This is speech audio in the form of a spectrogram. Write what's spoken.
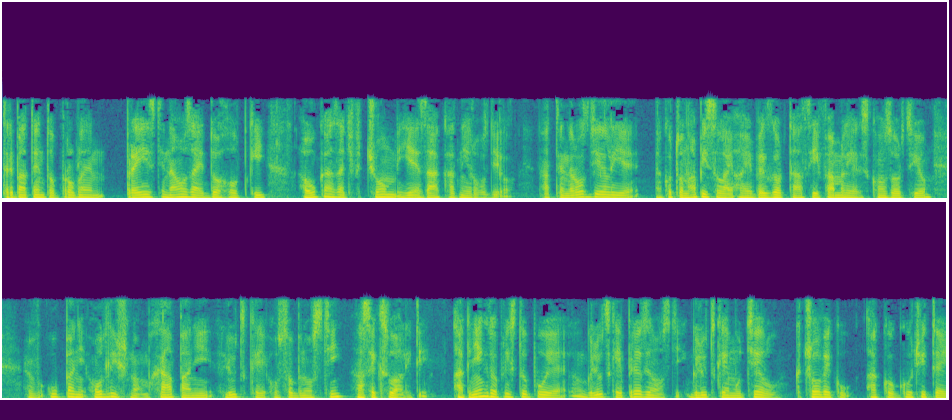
Treba tento problém prejsť naozaj do hĺbky a ukázať, v čom je základný rozdiel. A ten rozdiel je, ako to napísal aj v exhortácii Familiaris Consortio, v úplne odlišnom chápaní ľudskej osobnosti a sexuality. Ak niekto pristupuje k ľudskej prirodzenosti, k ľudskému telu, k človeku ako k určitej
